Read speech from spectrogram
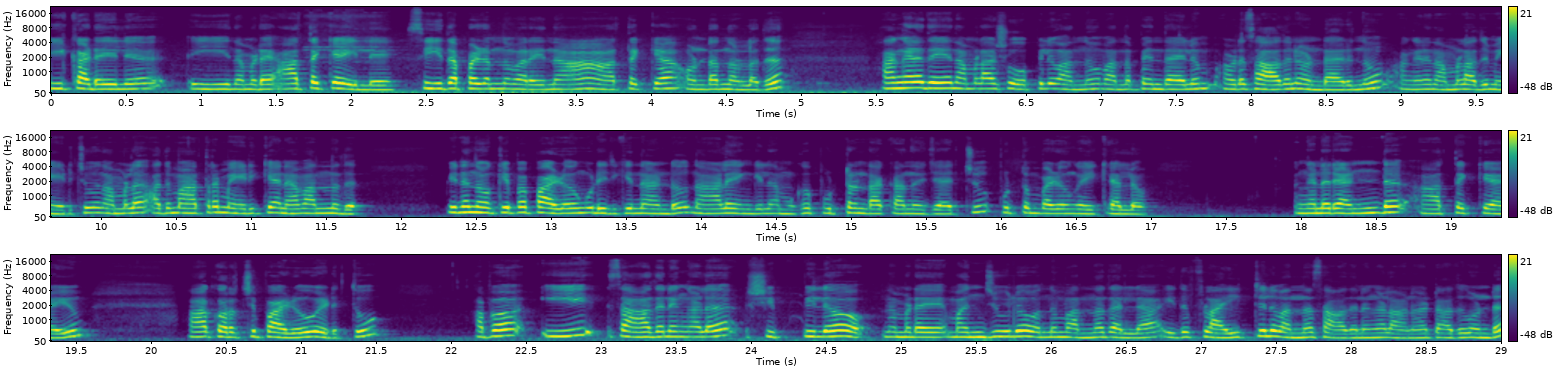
ഈ കടയിൽ ഈ നമ്മുടെ ആത്തക്ക ഇല്ലേ? സീതപ്പഴം എന്ന് പറയുന്ന ആ ആത്തക്ക ഉണ്ടെന്നുള്ളത്. അങ്ങനെ ദേ നമ്മൾ ആ ഷോപ്പിൽ വന്നു. വന്നപ്പോൾ എന്തായാലും അവിടെ സാധനം ഉണ്ടായിരുന്നു. അങ്ങനെ നമ്മൾ അത് മേടിച്ചു. നമ്മൾ അത് മാത്രം മേടിക്കാനാണ് വന്നത്. പിന്നെ നോക്കിയപ്പോൾ പഴവും കൂടി ഇരിക്കുന്നുണ്ട്. നാളെയെങ്കിലും നമുക്ക് പുട്ടുണ്ടാക്കാമെന്ന് വിചാരിച്ചു. പുട്ടും പഴവും കഴിക്കാമല്ലോ അങ്ങനെ രണ്ട് ആത്തയ്ക്കായും ആ കുറച്ച് പഴവും എടുത്തു. അപ്പോൾ ഈ സാധനങ്ങൾ ഷിപ്പിലോ നമ്മുടെ മഞ്ചൂലോ ഒന്നും വന്നതല്ല. ഇത് ഫ്ലൈറ്റിൽ വന്ന സാധനങ്ങളാണ് കേട്ടോ. അതുകൊണ്ട്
